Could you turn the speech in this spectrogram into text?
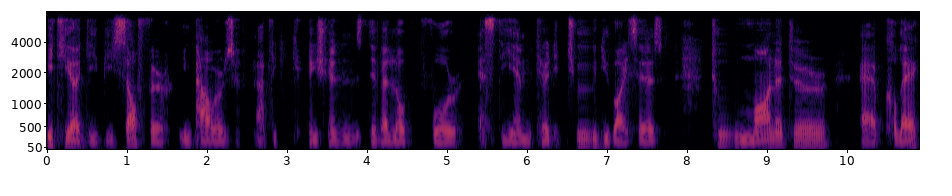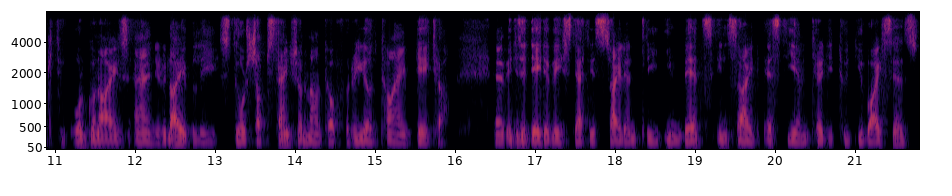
ITTIA DB software empowers applications developed for STM32 devices to monitor uh, collect, organize, and reliably store substantial amount of real-time data. Uh, it is a database that is silently embeds inside STM32 devices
